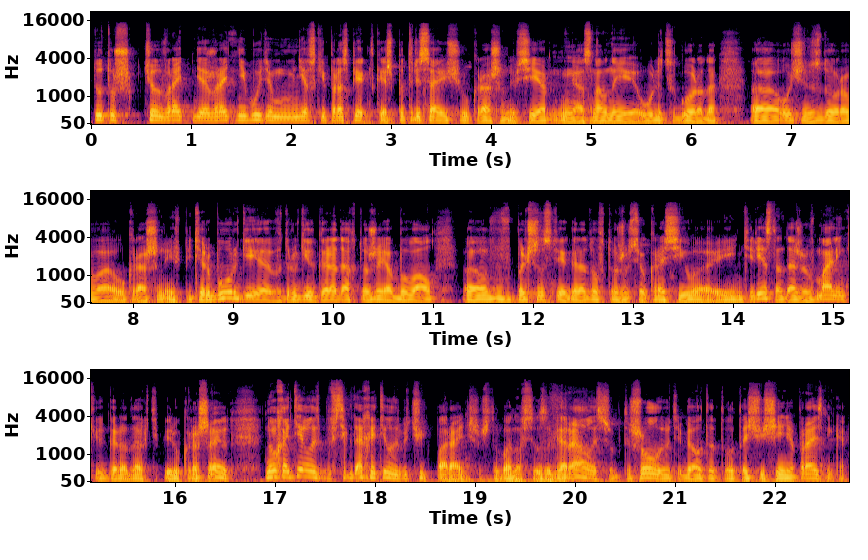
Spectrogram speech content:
Тут уж что врать, врать не будем. Невский проспект, конечно, потрясающе украшены. Все основные улицы города э, очень здорово украшены и в Петербурге. В других городах тоже я бывал. Э, в большинстве городов тоже все красиво и интересно. Даже в маленьких городах теперь украшают. Но хотелось бы, всегда хотелось бы чуть пора пораньше, чтобы оно все загоралось, чтобы ты шел, и у тебя вот это вот ощущение праздника,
